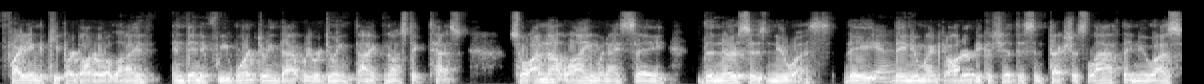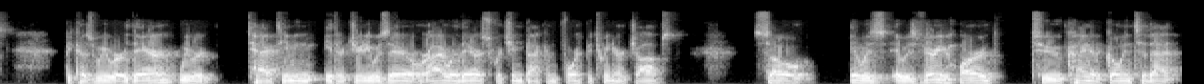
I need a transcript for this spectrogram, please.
fighting to keep our daughter alive. And then if we weren't doing that, we were doing diagnostic tests. So I'm not lying when I say the nurses knew us. They yeah. they knew my daughter because she had this infectious laugh. They knew us because we were there. We were tag teaming. Either Judy was there or I were there, switching back and forth between our jobs. So it was it was very hard to kind of go into that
